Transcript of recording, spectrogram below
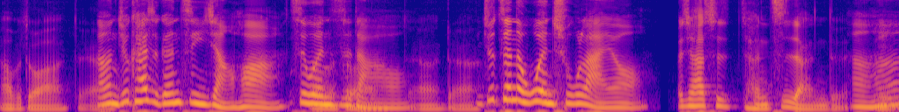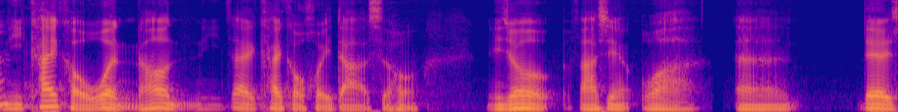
差不多啊，对啊。然后你就开始跟自己讲话，自问自答哦。对啊，对啊。你就真的问出来哦，而且它是很自然的。你你开口问，然后你在开口回答的时候，你就发现哇，嗯。There is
